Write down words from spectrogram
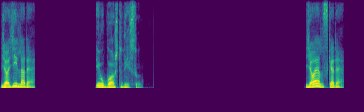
Jag gillar det. Eu gosto disso. Jag älskar det.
